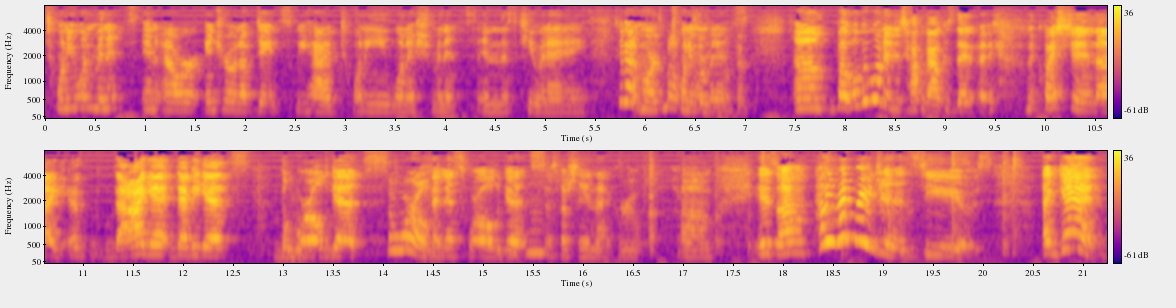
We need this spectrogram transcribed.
21 minutes in our intro and updates. We had 21ish minutes in this Q and A. So about more About 20 more minutes. okay. Um, but what we wanted to talk about because the uh, the question that I uh, that I get, Debbie gets, the Mhm. world gets, the world. fitness world gets, Mhm. especially in that group, um, is uh, how many rep ranges do you use? Again,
